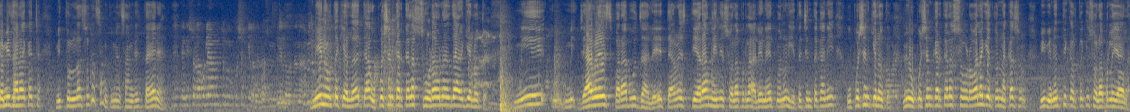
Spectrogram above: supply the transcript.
कमी झाला आहे का? चा- मी तुलनासुद्धा सांगतो मी सांगायची तयारी आहे. मी नव्हतं केलं त्या उपोषणकर्त्याला सोडवलं जा गेलो होतो. मी मी ज्यावेळेस पराभूत झाले त्यावेळेस तेरा महिने सोलापूरला आले नाहीत म्हणून हितचिंतकांनी उपोषण केलं होतं. मी उपोषणकर्त्याला सोडवायला गेलतो नका सो मी विनंती करतो की सोलापूरला यायला.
